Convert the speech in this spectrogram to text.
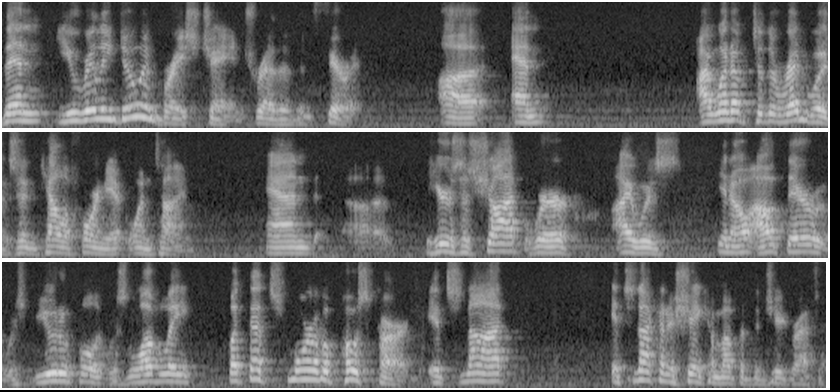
then you really do embrace change rather than fear it. Uh, and I went up to the redwoods in California at one time, and uh, here's a shot where I was, you know, out there. It was beautiful. It was lovely, but that's more of a postcard. It's not it's not going to shake them up at the geographic.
